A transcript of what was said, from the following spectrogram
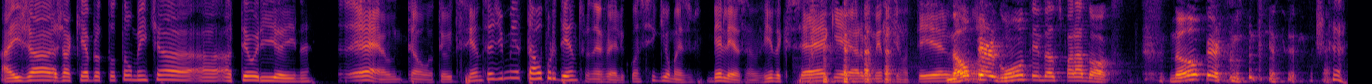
aí já, já quebra totalmente a, a, a teoria aí, né? É, então, o T-800 é de metal por dentro, né, velho? Conseguiu, mas beleza, vida que segue, é argumento de roteiro. Não perguntem das paradoxos. Não perguntem.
